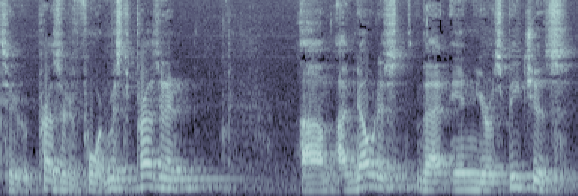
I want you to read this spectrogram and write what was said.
to President Ford, Mr. President, um, I've noticed that in your speeches, you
